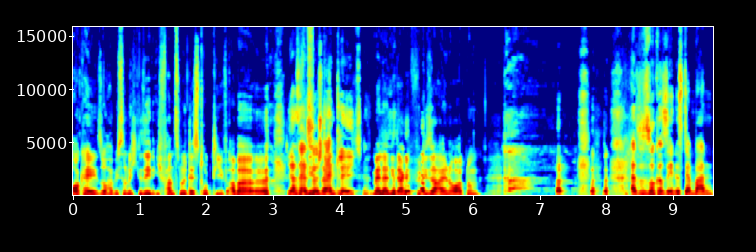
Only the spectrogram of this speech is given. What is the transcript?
okay, so habe ich es noch nicht gesehen. Ich fand es nur destruktiv. Aber äh, ja, selbstverständlich. Melanie, danke für diese Einordnung. Also so gesehen ist der Mann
